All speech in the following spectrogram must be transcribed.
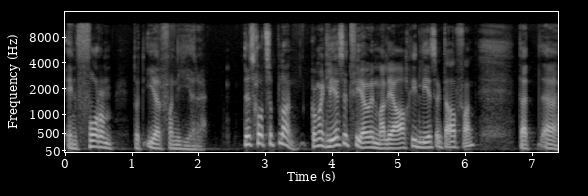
en vorm tot eer van die Here. Dis God se plan. Kom ek lees dit vir jou in Maleagi lees ek daarvan dat uh,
